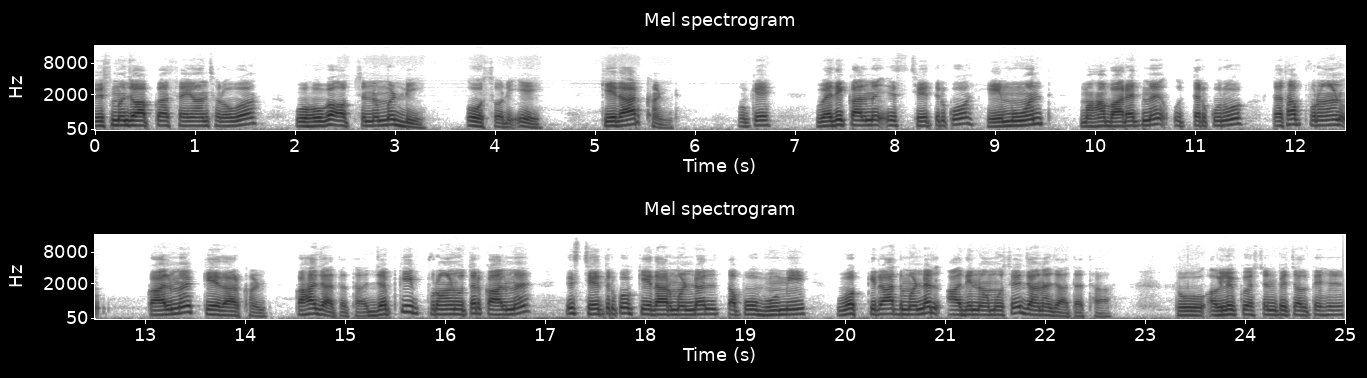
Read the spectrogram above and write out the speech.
तो इसमें जो आपका सही आंसर होगा, वो होगा option number D oh sorry A Kedar Khand okay वैदिक काल में इस क्षेत्र को हेमवंत, महाभारत में उत्तर कुरु तथा पुराण काल में केदार खंड कहा जाता था। जबकि पुराणोत्तर काल में इस क्षेत्र को केदार मंडल, तपोभूमि व किरात मंडल आदि नामों से जाना जाता था। तो अगले क्वेश्चन पे चलते हैं।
